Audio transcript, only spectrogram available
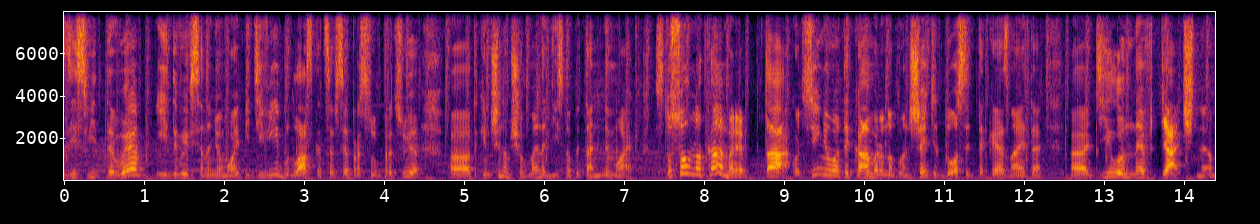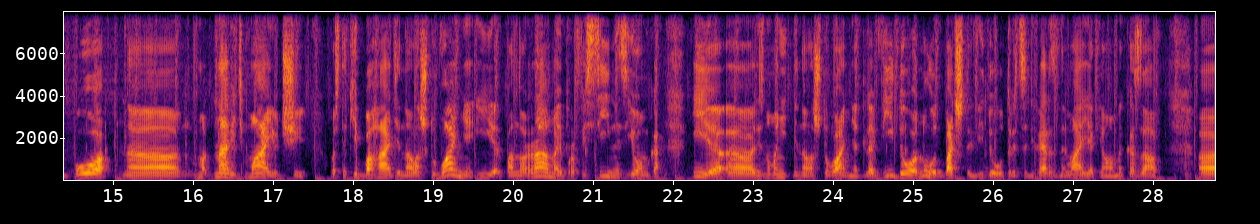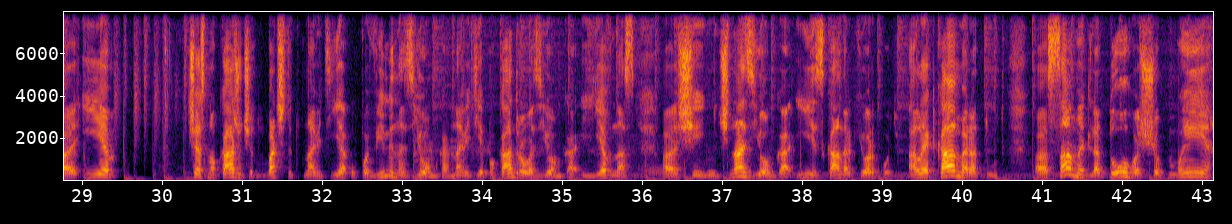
зі світ ТВ і дивився на ньому IPTV. Будь ласка, це все працю- працює таким чином, що в мене дійсно питань немає. Стосовно камери, так, оцінювати камеру на планшеті досить таке, знаєте, діло невдячне, бо навіть маючи ось такі багаті налаштування, і панорама, і професійна зйомка, і е, різноманітні налаштування для відео. Ну, от бачите, відео у 30 Гц немає, як я вам і казав. Е, і чесно кажучи, бачите, тут навіть є уповільнена зйомка, навіть є покадрова зйомка, і є в нас е, ще й нічна зйомка і сканер QR-кодів. Але камера тут е, саме для того, щоб ми е,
